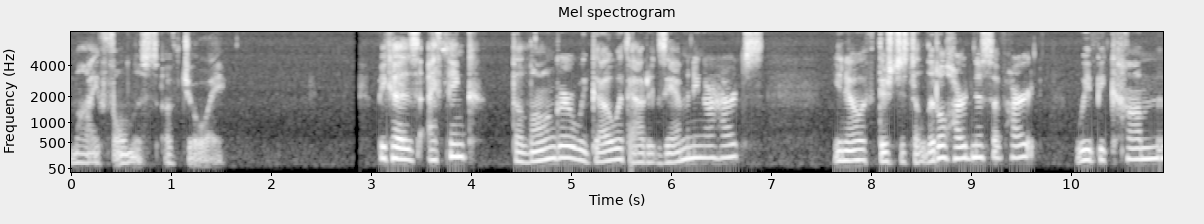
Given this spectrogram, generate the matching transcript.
my fullness of joy? Because I think the longer we go without examining our hearts, you know, if there's just a little hardness of heart, we become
